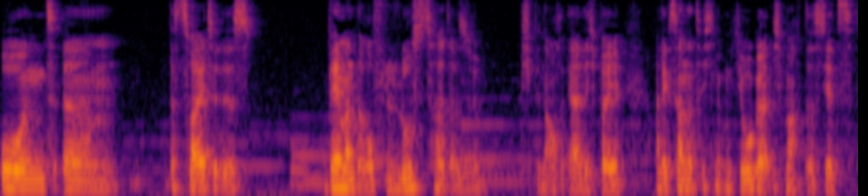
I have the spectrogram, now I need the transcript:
Und ähm, das zweite ist, wenn man darauf Lust hat, also ich bin auch ehrlich bei Alexander Technik und Yoga, ich mache das jetzt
